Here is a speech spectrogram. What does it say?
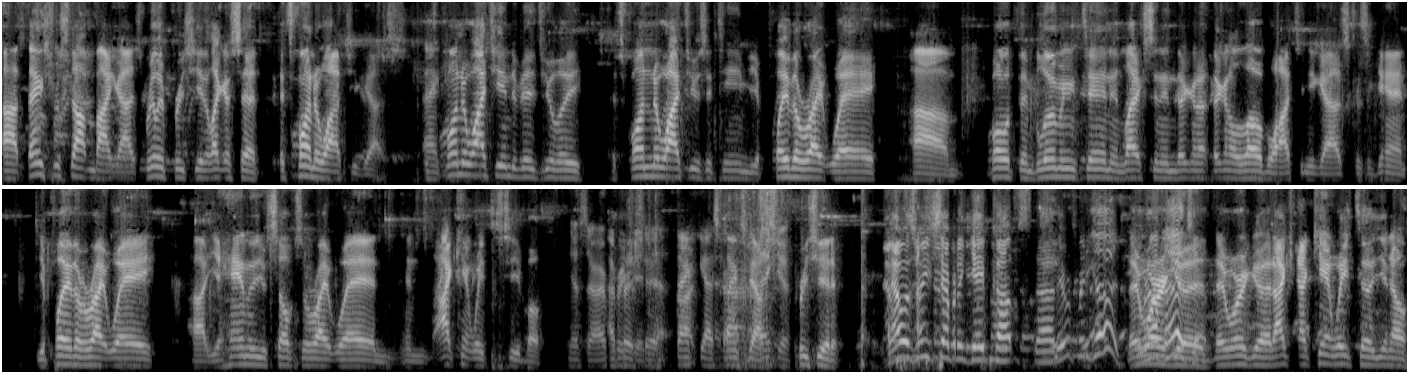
Uh, thanks for stopping by, guys. Really appreciate it. Like I said, it's fun to watch you guys. It's fun to watch you individually. It's fun to watch you as a team. You play the right way. Um, both in Bloomington and Lexington, they're gonna they're gonna love watching you guys because again, you play the right way. Uh, you handle yourselves the right way, and, and I can't wait to see you both. Yes, sir. I I appreciate, appreciate it. that. Thank you guys. Thanks, guys. Thank you. Appreciate it. That was Reed Sheppard and Gabe Cupps. Uh, they were pretty good. They not were bad, good. Tim. They were good. I, I can't wait to you know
